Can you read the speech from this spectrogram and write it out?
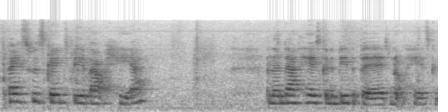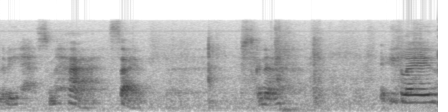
face was going to be about here and then down here is going to be the beard and up here is going to be some hair. So just going to get your glue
